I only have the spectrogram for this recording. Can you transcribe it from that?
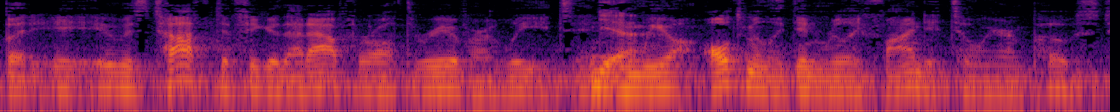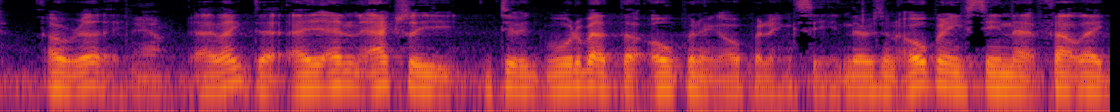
but it, it was tough to figure that out for all three of our leads, and, Yeah. and we ultimately didn't really find it till we were in post. Oh, really? Yeah. I liked it. I, and actually, dude, what about the opening opening scene? There's an opening scene that felt like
